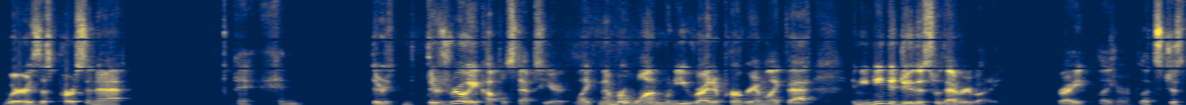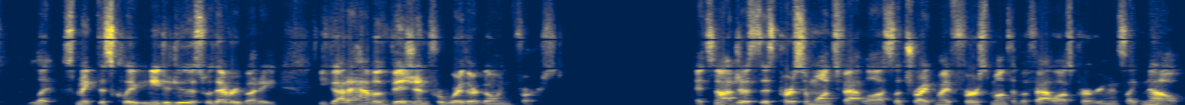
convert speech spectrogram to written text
where is this person at? A- And there's there's really a couple steps here. Like number one, when you write a program like that, and you need to do this with everybody, right? Like Sure. let's just let's make this clear. You need to do this with everybody. You got to have a vision for where they're going first. It's not just this person wants fat loss. Let's write my first month of a fat loss program. It's like no,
